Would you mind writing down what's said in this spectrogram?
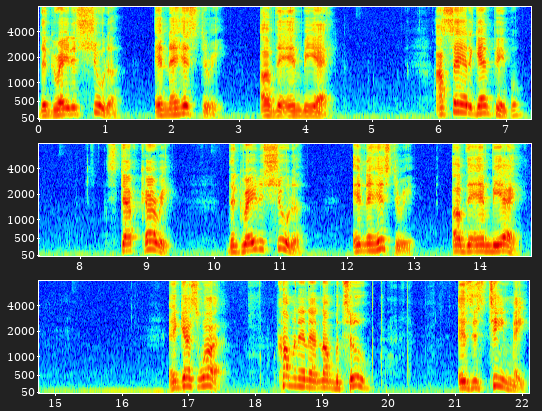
The greatest shooter in the history of the NBA. I'll say it again, people. Steph Curry, the greatest shooter in the history of the NBA. And guess what? Coming in at number two is his teammate,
